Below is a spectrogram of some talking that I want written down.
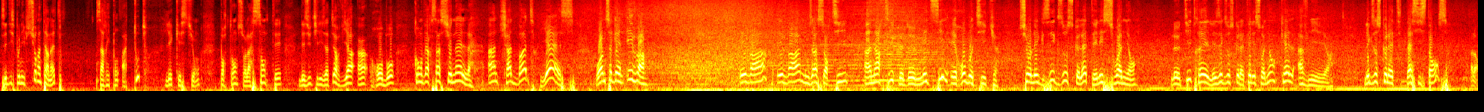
C'est disponible sur Internet. Ça répond à toutes les questions portant sur la santé des utilisateurs via un robot conversationnel, un chatbot? Yes. Once again, Eva. Eva, Eva nous a sorti un article de médecine et robotique sur les exosquelettes et les soignants. Le titre est Les exosquelettes et les soignants, quel avenir? L'exosquelette d'assistance. Alors,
